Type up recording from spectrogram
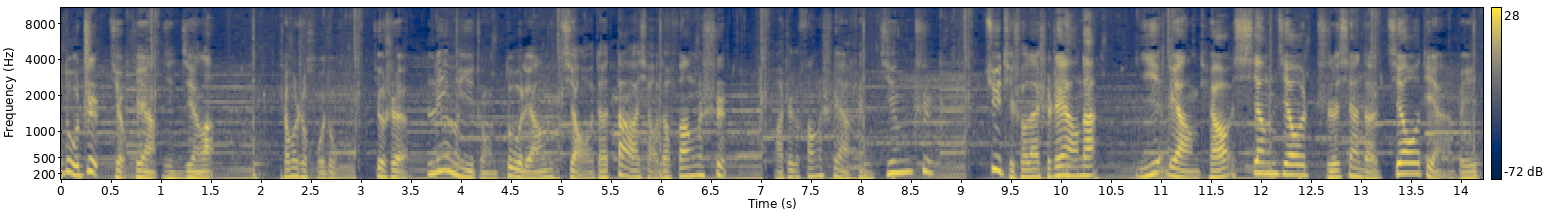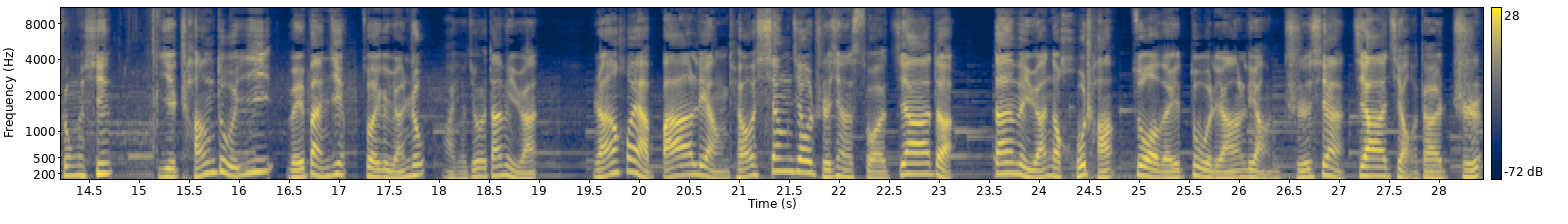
度制就这样引进了。什么是弧度？就是另一种度量角的大小的方式啊。这个方式呀很精致。具体说来是这样的：以两条相交直线的交点为中心，以长度一为半径，做一个圆周啊，也就是单位圆。然后呀，把两条相交直线所加的单位圆的弧长作为度量两直线夹角的值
